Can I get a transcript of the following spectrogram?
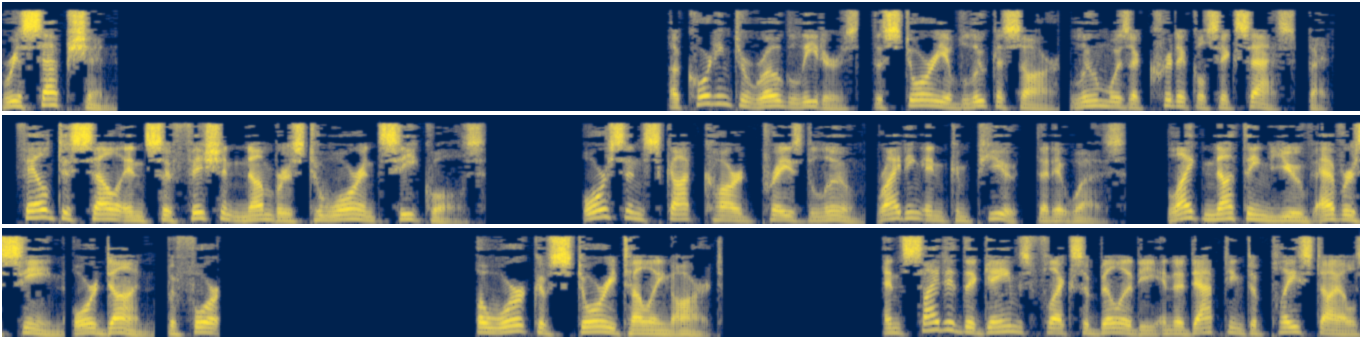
Reception According to Rogue Leaders, the story of LucasArts, Loom was a critical success, but failed to sell in sufficient numbers to warrant sequels. Orson Scott Card praised Loom, writing in Compute, that it was like nothing you've ever seen or done before a work of storytelling art, and cited the game's flexibility in adapting to playstyles,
